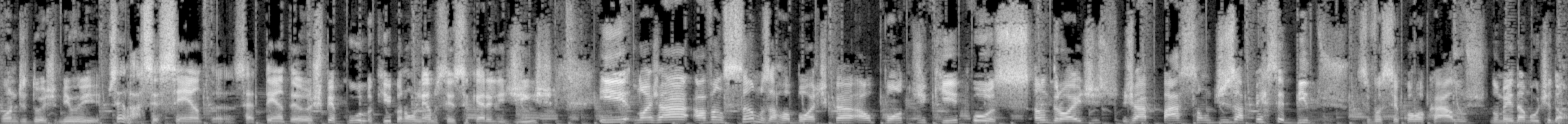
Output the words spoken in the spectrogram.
no ano de 2000 e, sei lá, 60, 70. Eu especulo aqui, que eu não lembro se sequer ele diz. E nós já avançamos a robótica ao ponto de que os androides já passam desapercebidos se você colocá-los no meio da multidão.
